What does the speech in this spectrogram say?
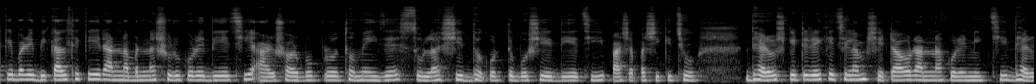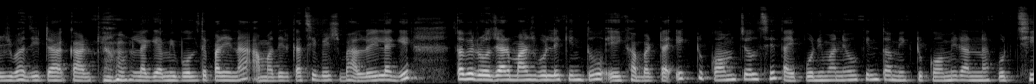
একেবারে বিকাল থেকেই রান্নাবান্না শুরু করে দিয়েছি, আর সর্বপ্রথম এই যে চুলা সিদ্ধ করতে বসিয়ে দিয়েছি, পাশাপাশি কিছু ঢেঁড়স কেটে রেখেছিলাম, সেটাও রান্না করে নিচ্ছি। ঢেঁড়স ভাজিটা কার কেমন লাগে আমি বলতে পারি না, আমাদের কাছে বেশ ভালোই লাগে। তবে রোজার মাস বলে কিন্তু এই খাবারটা একটু কম চলছে, তাই পরিমাণেও কিন্তু আমি একটু কমই রান্না করছি।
